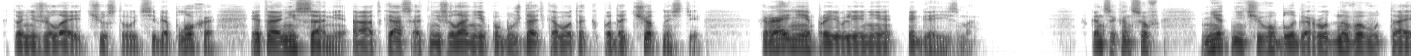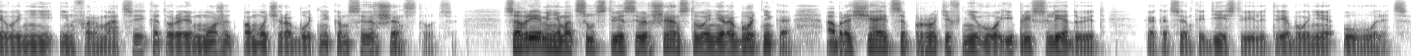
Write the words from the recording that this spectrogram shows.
кто не желает чувствовать себя плохо, это они сами, а отказ от нежелания побуждать кого-то к подотчетности – крайнее проявление эгоизма. В конце концов, нет ничего благородного в утаивании информации, которая может помочь работникам совершенствоваться. Со временем отсутствие совершенствования работника обращается против него и преследует, как оценка действий или требование уволиться.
